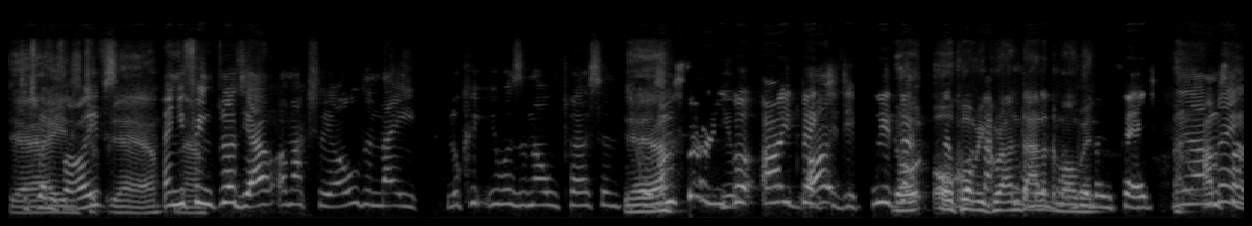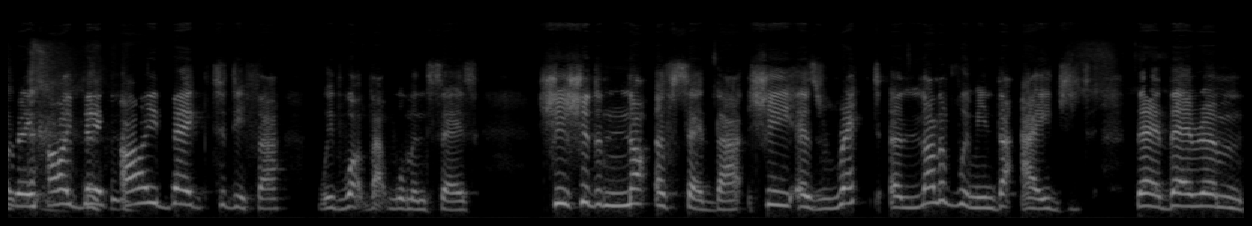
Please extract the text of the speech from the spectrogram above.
Yeah, to 25s. ju- yeah, And you no. think, bloody hell, I'm actually old, and they look at you as an old person. Yeah. I'm sorry, You- but I beg I- to differ with You're that. all that- call me granddad at the moment. Said. You know I'm I mean? sorry, I beg, I beg to differ with what that woman says. She should not have said that. She has wrecked a lot of women that aged their their um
